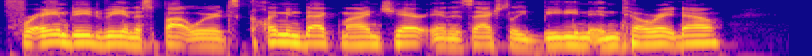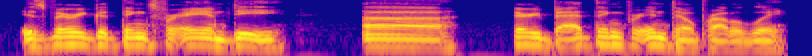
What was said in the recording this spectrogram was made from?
for AMD to be in a spot where it's claiming back mind share and it's actually beating Intel right now is very good things for AMD. Uh, very bad thing for Intel probably.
